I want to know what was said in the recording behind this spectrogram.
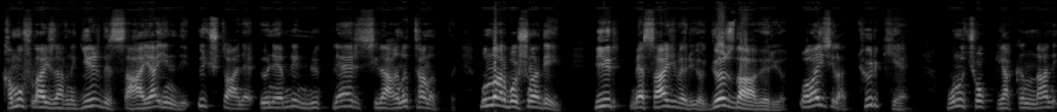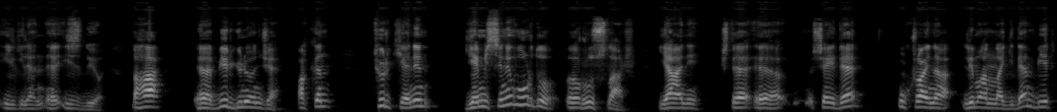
Kamuflajlarını girdi, sahaya indi. Üç tane önemli nükleer silahını tanıttı. Bunlar boşuna değil. Bir mesaj veriyor, gözdağı veriyor. Dolayısıyla Türkiye bunu çok yakından ilgilen e, izliyor. Daha e, bir gün önce bakın Türkiye'nin gemisini vurdu e, Ruslar. Yani işte e, şeyde Ukrayna limanına giden bir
